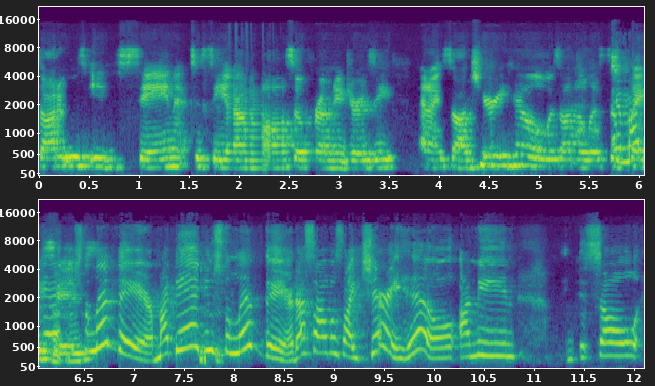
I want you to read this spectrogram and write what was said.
thought it was insane to see. I'm also from New Jersey. And I saw Cherry Hill was on the list of and my places. dad used to live there. My dad used to live there. That's why I was like Cherry Hill. I mean, so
